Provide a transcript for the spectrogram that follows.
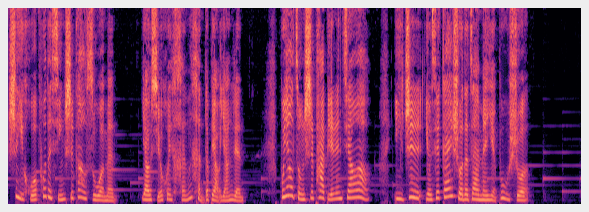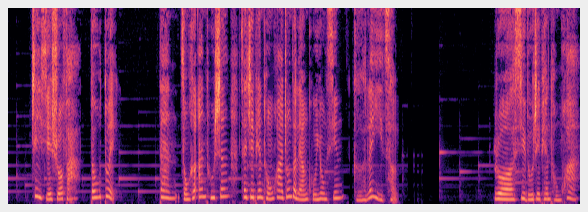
是以活泼的形式告诉我们，要学会狠狠地表扬人，不要总是怕别人骄傲，以致有些该说的赞美也不说。这些说法都对，但总和安徒生在这篇童话中的良苦用心隔了一层。若细读这篇童话，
